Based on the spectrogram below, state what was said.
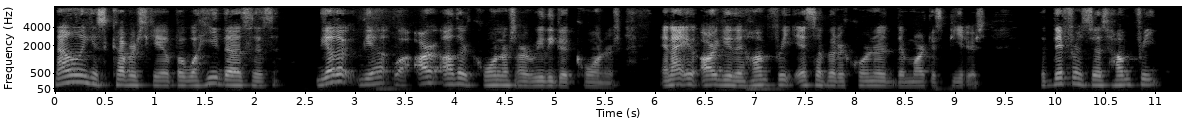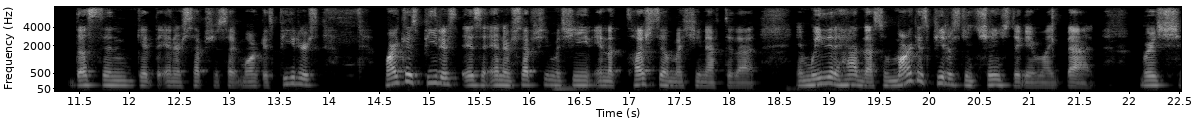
Not only his cover skill, but what he does is the other the well, our other corners are really good corners, and I argue that Humphrey is a better corner than Marcus Peters. The difference is Humphrey doesn't get the interceptions like Marcus Peters. Marcus Peters is an interception machine and a touchdown machine after that. And we didn't have that. So Marcus Peters can change the game like that. Which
